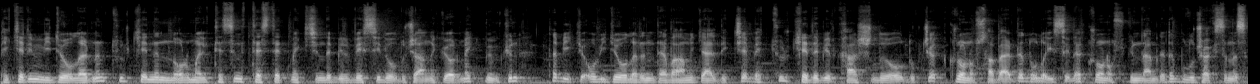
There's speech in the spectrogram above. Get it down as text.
Peker'in videolarının Türkiye'nin normalitesini test etmek için de bir vesile olacağını görmek mümkün. Tabii ki o videoların devamı geldikçe ve Türkiye'de bir karşılığı oldukça Kronos Haber'de dolayısıyla Kronos gündemde de bulacaksınız.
